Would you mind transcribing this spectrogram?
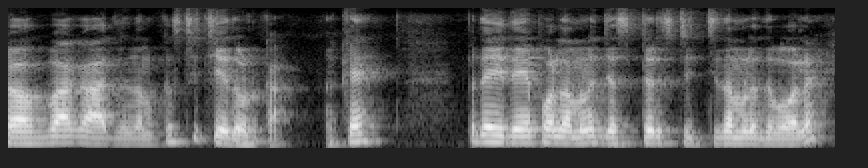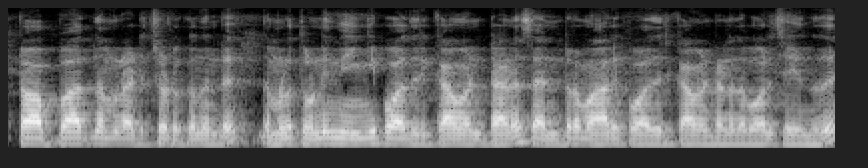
ടോപ്പ് ഭാഗം ആദ്യം നമുക്ക് സ്റ്റിച്ച് ചെയ്ത് കൊടുക്കാം. ഓക്കെ അപ്പോൾ ഇത് ഇതേപോലെ നമ്മൾ ജസ്റ്റ് ഒരു സ്റ്റിച്ച് നമ്മൾ ഇതുപോലെ ടോപ്പ് ഭാഗത്ത് നമ്മൾ അടിച്ചു കൊടുക്കുന്നുണ്ട്. നമ്മൾ തുണി നീങ്ങി പോകാതിരിക്കാൻ വേണ്ടിയിട്ടാണ് സെന്റർ മാറി പോകാതിരിക്കാൻ വേണ്ടിയിട്ടാണ് ഇതുപോലെ ചെയ്യുന്നത്.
